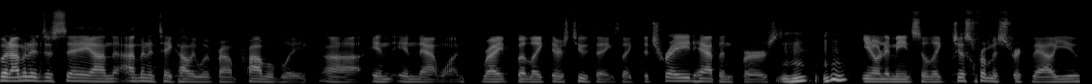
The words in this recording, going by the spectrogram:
but I'm gonna just say on the, I'm gonna take Hollywood Brown probably uh, in in that one, right? But like, there's two things. Like the trade happened 1st mm-hmm, mm-hmm. You know what I mean? So like, just from a strict value,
